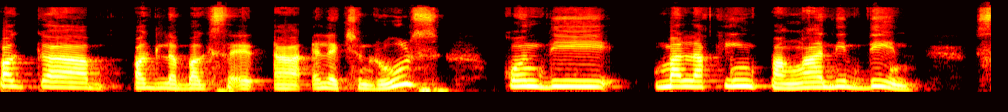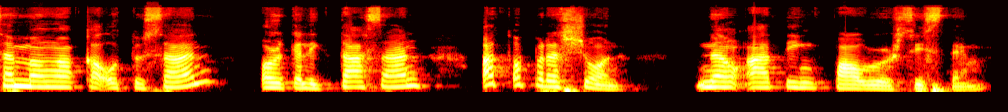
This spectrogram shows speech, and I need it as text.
pagka paglabag sa ah, election rules kundi malaking panganib din sa mga kautusan or kaligtasan at operasyon ng ating power system.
